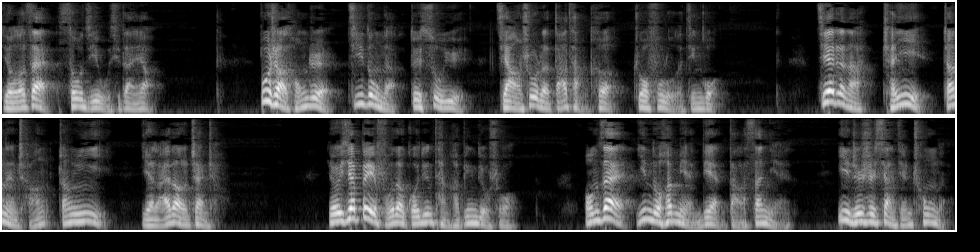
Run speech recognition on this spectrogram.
有的在搜集武器弹药。不少同志激动地对粟裕讲述着打坦克、捉俘虏的经过。接着呢，陈毅、张鼎丞、张云逸也来到了战场。有一些被俘的国军坦克兵就说：“我们在印度和缅甸打了三年，一直是向前冲的。”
